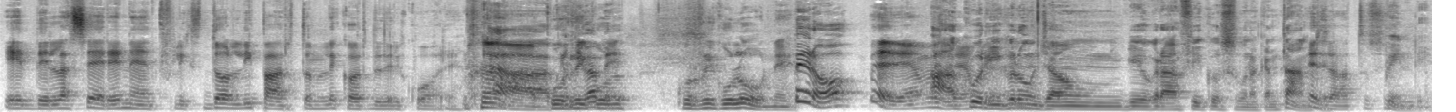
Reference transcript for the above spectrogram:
e della serie Netflix Dolly Parton, Le corde del cuore. Ah, Ah, quindi curricul-. Curriculone. Però ha vediamo, curriculum già un biografico su una cantante. Esatto, sì. Quindi,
